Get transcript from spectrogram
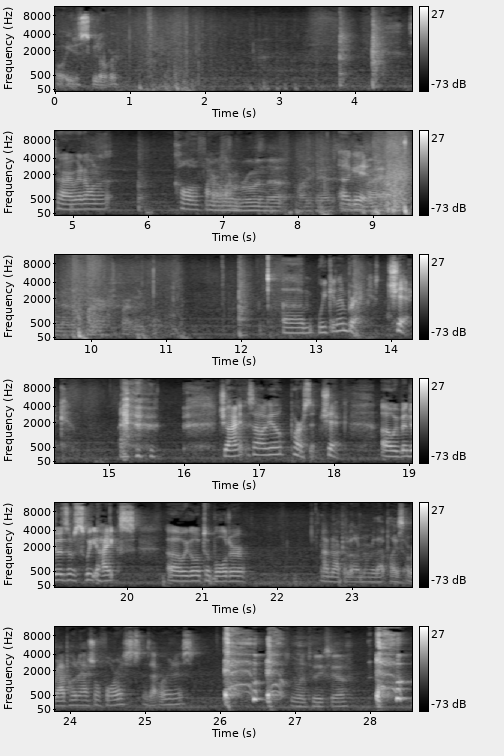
Or you just scoot over. Sorry, we don't want to call the fire don't want to ruin the podcast Again. Another fire department. Um, weekend in Breck, check. Giant Sawgill, Parson, check. Uh, we've been doing some sweet hikes. Uh, we go up to Boulder I'm not gonna be able to remember that place. Arapaho National Forest. Is that where it is? You went two weeks ago.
